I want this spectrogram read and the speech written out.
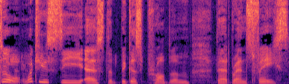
So, what do you see as the biggest problem that brands face?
